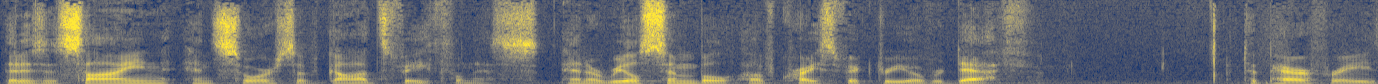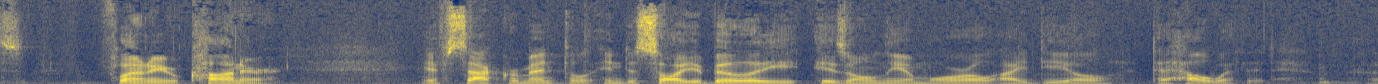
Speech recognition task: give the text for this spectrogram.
that is a sign and source of God's faithfulness and a real symbol of Christ's victory over death. To paraphrase Flannery O'Connor, if sacramental indissolubility is only a moral ideal, to hell with it. Uh,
